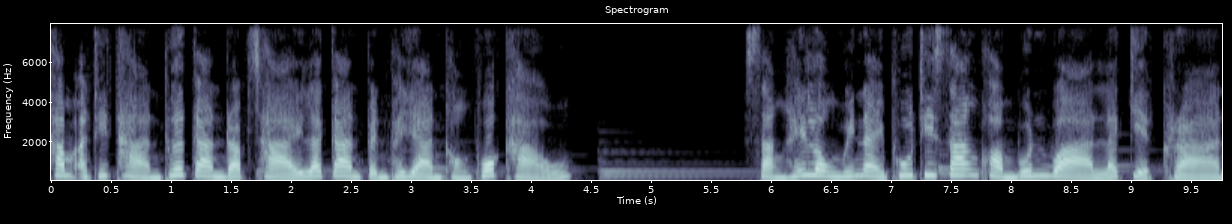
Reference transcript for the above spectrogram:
คำอธิษฐานเพื่อการรับใช้และการเป็นพยานของพวกเขา สั่งให้ลงวินัยผู้ที่สร้างความวุ่นวายและเกียจคร้าน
